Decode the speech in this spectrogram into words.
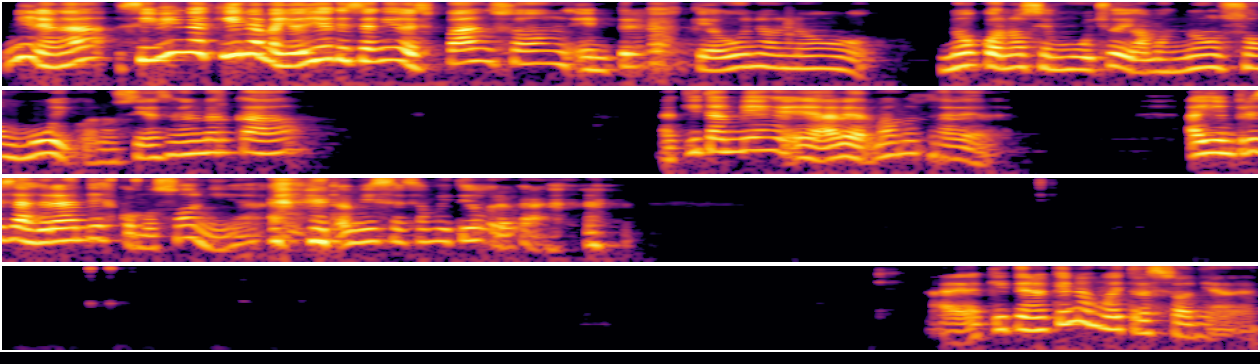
Miren, ¿ah? si bien aquí la mayoría que se han ido a spam son empresas que uno no, no conocen mucho, digamos, no son muy conocidas en el mercado. Aquí también, eh, a ver, vamos a ver. Hay empresas grandes como Sony, ¿eh? también se, han metido por acá. A ver, aquí tenemos, ¿qué nos muestra Sony?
